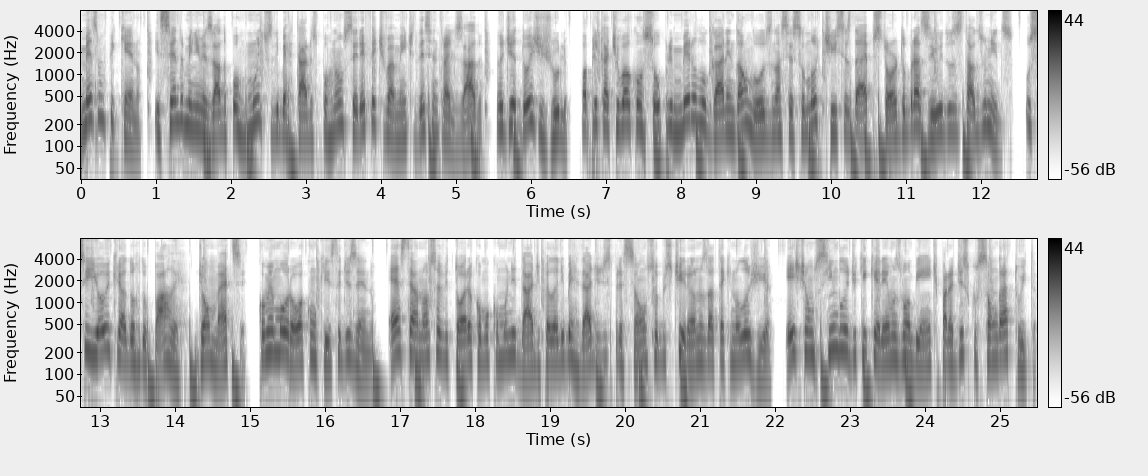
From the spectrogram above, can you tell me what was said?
Mesmo pequeno e sendo minimizado por muitos libertários por não ser efetivamente descentralizado, no dia 2 de julho, o aplicativo alcançou o primeiro lugar em downloads na seção Notícias da App Store do Brasil e dos Estados Unidos. O CEO e criador do Parler, John Matze, comemorou a conquista dizendo: Esta é a nossa vitória como comunidade pela liberdade de expressão sobre os tiranos da tecnologia. Este é um símbolo de que queremos um ambiente para discussão gratuita.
